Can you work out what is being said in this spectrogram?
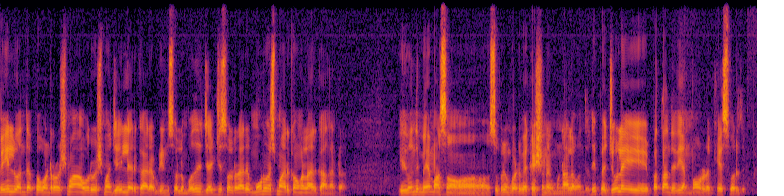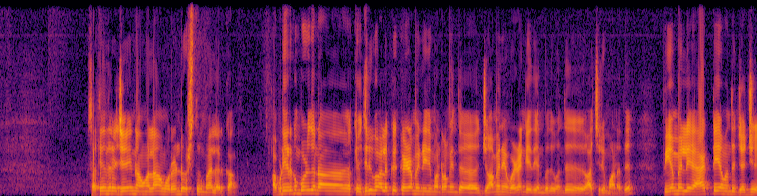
பெயில் வந்தப்போ ஒன்றரை வருஷமாக ஒரு வருஷமாக ஜெயிலில் இருக்கார் அப்படின்னு சொல்லும்போது ஜட்ஜி சொல்கிறாரு மூணு வருஷமாக இருக்கவங்கலாம் இருக்காங்கன்றார் இது வந்து மே மாதம் சுப்ரீம் கோர்ட் வெக்கேஷனுக்கு முன்னால் வந்தது. இப்போ ஜூலை பத்தாம் தேதி என்னமோ அவரோட கேஸ் வருது. சத்யேந்திர ஜெயின் அவங்கெல்லாம் ஒரு ரெண்டு வருஷத்துக்கு மேலே இருக்காங்க. அப்படி இருக்கும்பொழுது நான் கெஜ்ரிவாலுக்கு கிழமை நீதிமன்றம் இந்த ஜாமீனை வழங்கியது என்பது வந்து ஆச்சரியமானது. பிஎம்எல்ஏ ஆக்டே வந்து judge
